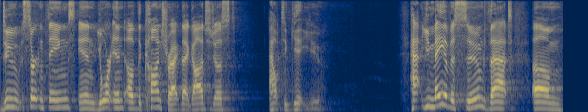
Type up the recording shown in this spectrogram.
do certain things in your end of the contract that God's just out to get you. You may have assumed that um,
